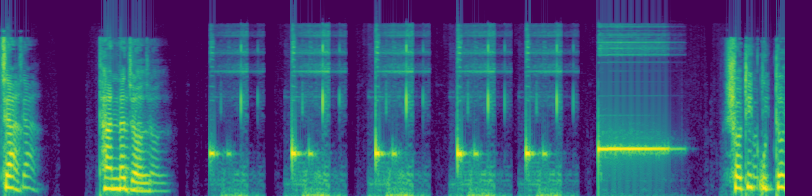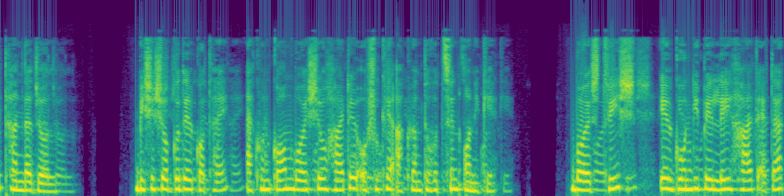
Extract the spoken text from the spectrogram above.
চা ঠান্ডা জল। সঠিক উত্তর ঠান্ডা জল। বিশেষজ্ঞদের কথায়, এখন কম বয়সেও হার্টের অসুখে আক্রান্ত হচ্ছেন অনেকে। বয়স ত্রিশ, এর গণ্ডি পেরলেই হার্ট অ্যাটাক,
